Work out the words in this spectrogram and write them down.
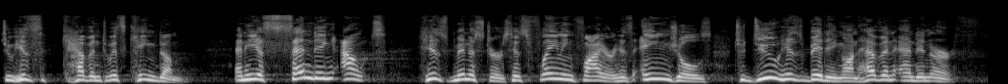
to his heaven, to his kingdom, and he is sending out his ministers, his flaming fire, his angels to do his bidding on heaven and in earth.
